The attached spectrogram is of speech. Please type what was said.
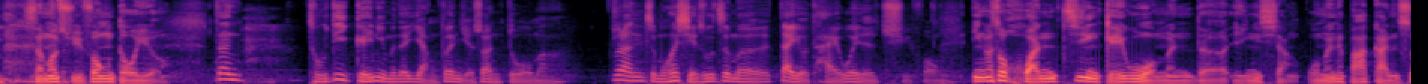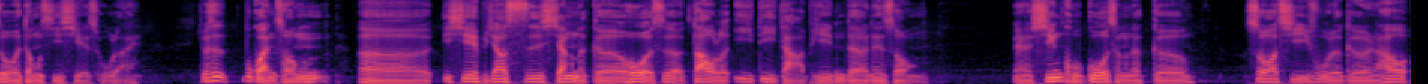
什么曲风都有。但土地给你们的养分也算多吗？不然怎么会写出这么带有台味的曲风？应该说环境给我们的影响，我们把感受的东西写出来，就是不管从。呃，一些比较思乡的歌，或者是到了异地打拼的那种，呃，辛苦过程的歌，受到欺负的歌，然后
